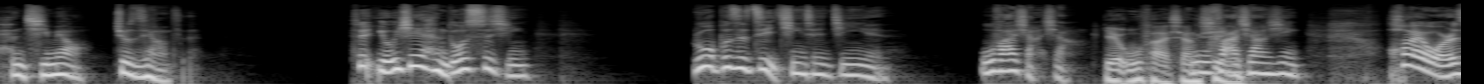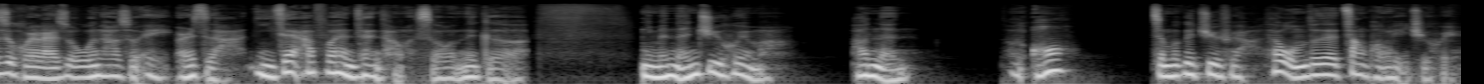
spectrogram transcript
很奇妙，就是这样子。所以有一些很多事情，如果不是自己亲身经验，无法想象。也无法相信，无法相信。后来我儿子回来的时候，我问他说：“哎，儿子啊，你在阿富汗战场的时候，那个你们能聚会吗？”他说能。他说：“哦，怎么个聚会啊？”他说：“我们都在帐篷里聚会。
